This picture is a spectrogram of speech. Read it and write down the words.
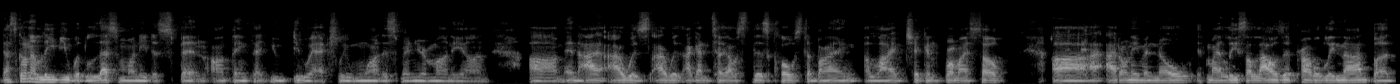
that's going to leave you with less money to spend on things that you do actually want to spend your money on. Um, and I, I was, I was, I got to tell you, I was this close to buying a live chicken for myself uh, I, I, don't even know if my lease allows it. Probably not. But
